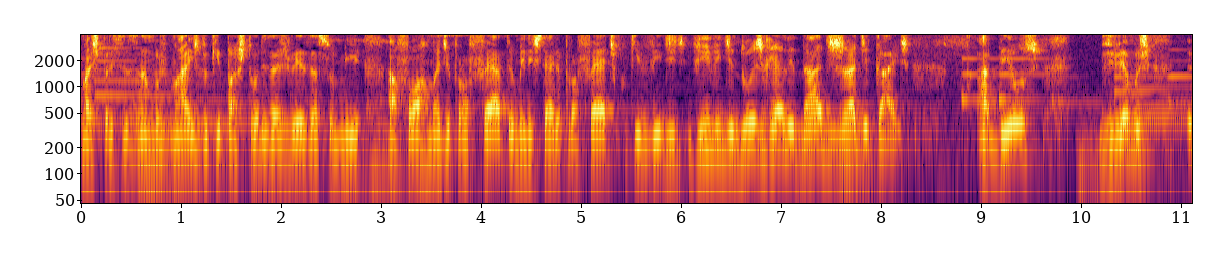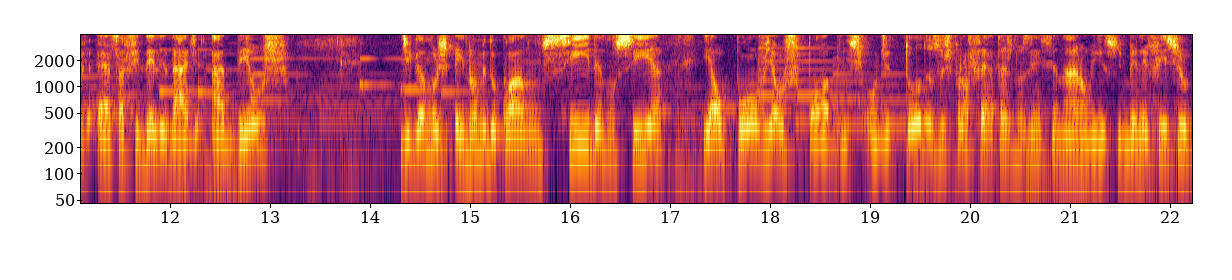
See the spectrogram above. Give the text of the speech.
mas precisamos mais do que pastores às vezes assumir a forma de profeta e o ministério profético que vive de duas realidades radicais. A Deus vivemos essa fidelidade a Deus, digamos, em nome do qual anuncia e denuncia, e ao povo e aos pobres, onde todos os profetas nos ensinaram isso, em benefício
